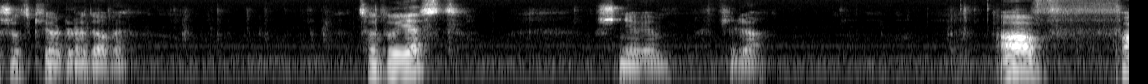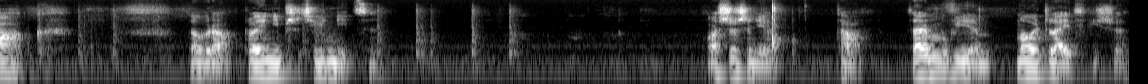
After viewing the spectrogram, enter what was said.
Rzutki ogrodowe. Co tu jest? Już nie wiem. Chwila. O, fuck. Dobra, kolejni przeciwnicy. O, że nie. Ta. Tak mówiłem, mały Clyde pisze.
